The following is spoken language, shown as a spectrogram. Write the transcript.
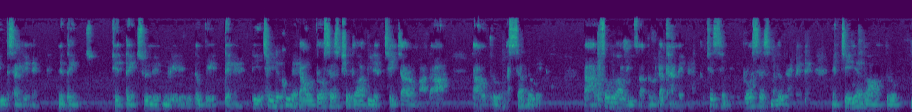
ရုတစိုက်လေးနဲ့နှစ်သိမ့်ဖြစ်သိမ့်ဆွေးနွေးမှုတွေလုပ်ပေးတယ်ဒီအချိန်တစ်ခုနဲ့ဒါကို process ဖြစ်သွားပြီးတဲ့အချိန်ကြတော့မှဒါဒါကိုသူတို့ accept လုပ်လိုက်ဒါဆုံးသွားပြီဆိုတော့သူတို့လက်ခံနိုင်တယ်ဖြစ်စဉ် process မလုပ်နိုင်ပဲနဲ့ ကြည်ညက်သွားအောင်သူတို့မ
